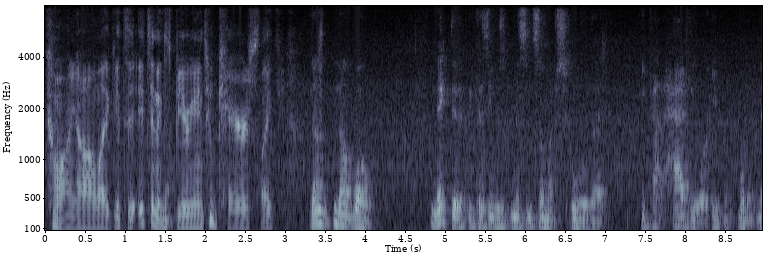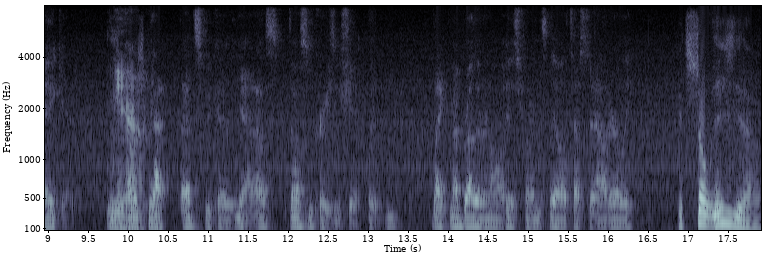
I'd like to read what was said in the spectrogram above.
come on, y'all. Like it's it's an experience. Who cares? Like, No, no. Well, Nick did it because he was missing so much school that he kind of had to, or he w- wouldn't make it. yeah, Cool. That, that's because yeah, that was that was some crazy shit. But like my brother and all his friends, they all tested out early. It's so easy though.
